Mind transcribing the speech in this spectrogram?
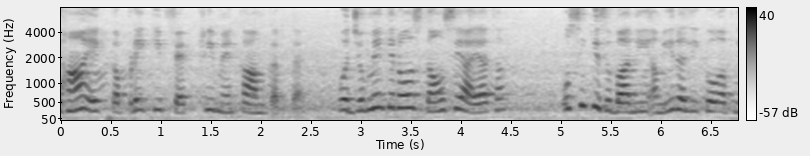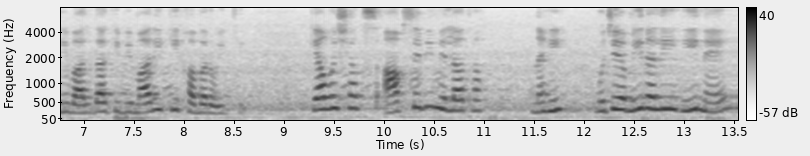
यहाँ एक कपड़े की फैक्ट्री में काम करता है। वो जुम्मे के रोज़ गाँव से आया था। उसी की ज़ुबानी अमीर अली को अपनी वालदा की बीमारी की खबर हुई थी। क्या वो शख्स आपसे भी मिला था? नहीं, मुझे अमीर अली ही ने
